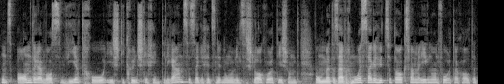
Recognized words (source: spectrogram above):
Und das andere, was wird kommen, ist die künstliche Intelligenz. Das sage ich jetzt nicht nur, weil es ein Schlagwort ist und, und man das einfach muss sagen heutzutage, wenn man irgendwo einen Vortrag haltet.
